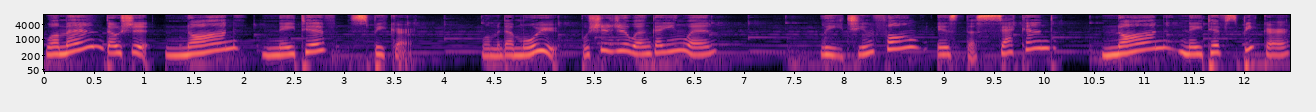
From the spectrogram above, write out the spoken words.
我们都是 non-native speaker，我们的母语不是日文跟英文。Li Qinfeng is the second non native speaker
